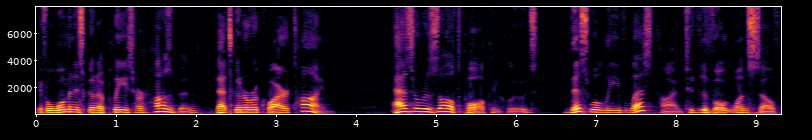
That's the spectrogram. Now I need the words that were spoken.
If a woman is going to please her husband, that's going to require time. As a result, Paul concludes, this will leave less time to devote oneself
